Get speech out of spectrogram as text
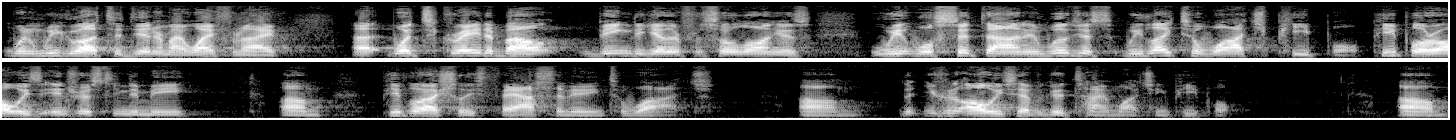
when we go out to dinner, my wife and I, uh, what's great about being together for so long is we, will sit down and we'll just, we like to watch people. People are always interesting to me. Um, people are actually fascinating to watch. Um, you can always have a good time watching people. Um,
